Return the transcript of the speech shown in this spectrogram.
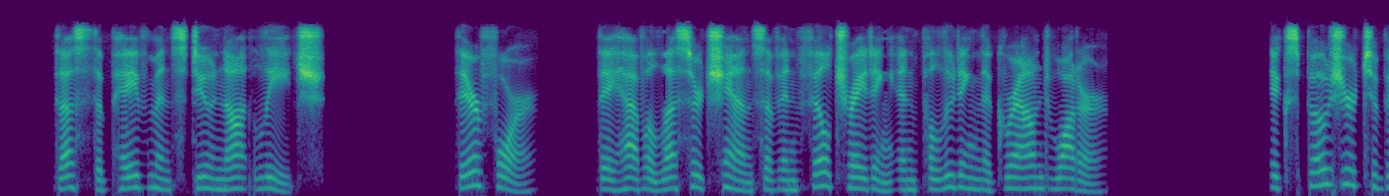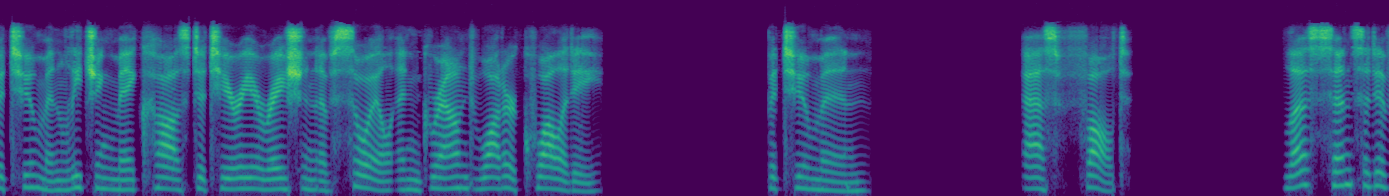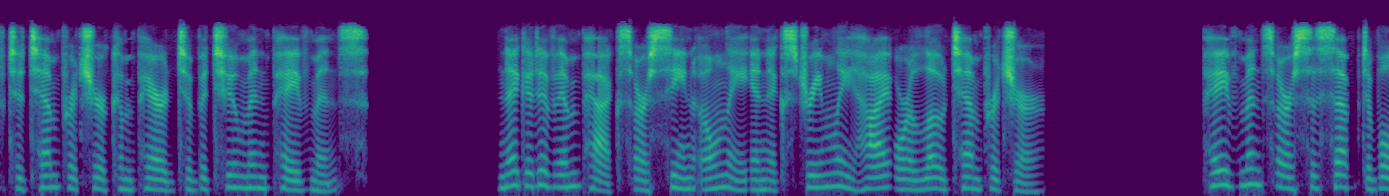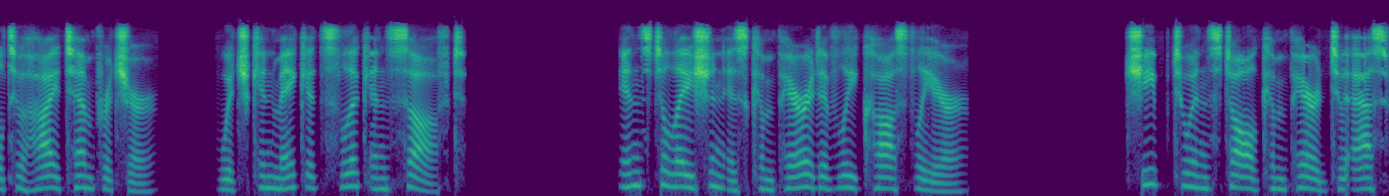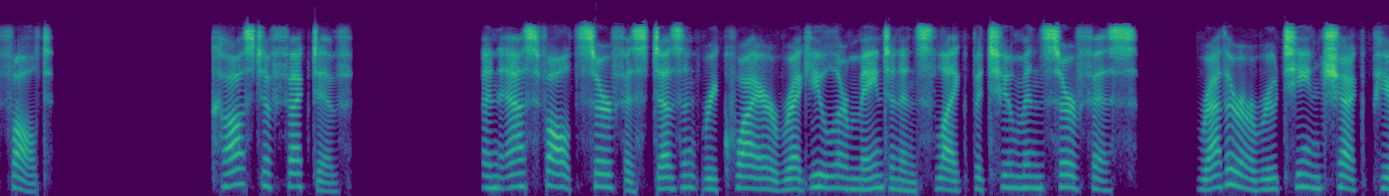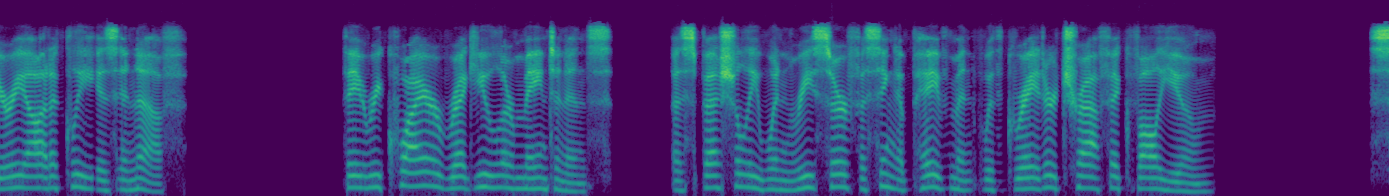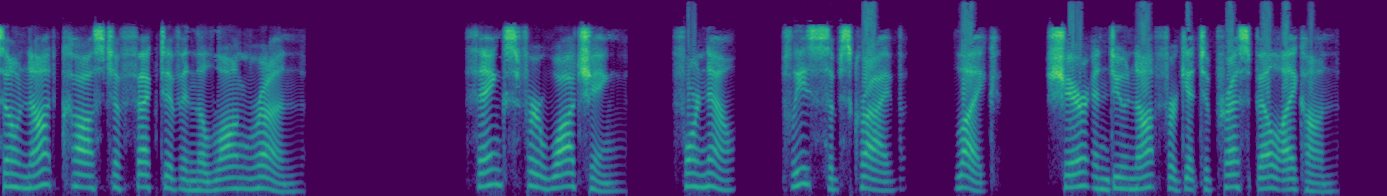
thus the pavements do not leach. Therefore, they have a lesser chance of infiltrating and polluting the groundwater. Exposure to bitumen leaching may cause deterioration of soil and groundwater quality. Bitumen Asphalt Less sensitive to temperature compared to bitumen pavements. Negative impacts are seen only in extremely high or low temperature. Pavements are susceptible to high temperature, which can make it slick and soft. Installation is comparatively costlier. Cheap to install compared to asphalt. Cost effective. An asphalt surface doesn't require regular maintenance like bitumen surface, rather a routine check periodically is enough. They require regular maintenance, especially when resurfacing a pavement with greater traffic volume. So not cost effective in the long run. Thanks for watching. For now, please subscribe, like, share and do not forget to press bell icon.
